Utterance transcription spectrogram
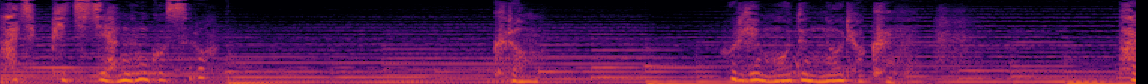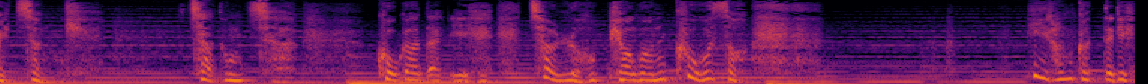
아직 비치지 않는 곳으로? 그럼 우리의 모든 노력은 발전기, 자동차, 고가다리, 철로, 병원, 구호소 이런 것들이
